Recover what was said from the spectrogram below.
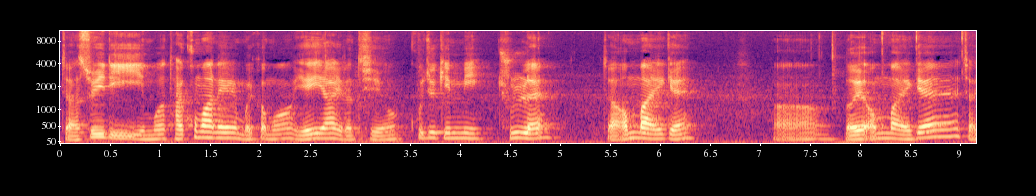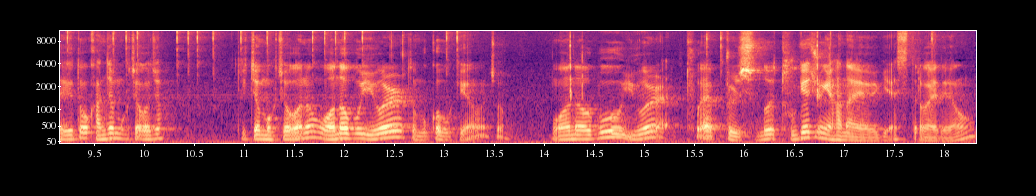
자, sweetie 뭐 달콤하네, 뭐니까 뭐 얘야 이런 뜻이에요. me 줄래? 자, 엄마에게 어, 너의 엄마에게 자, 이것도 간접 목적어죠. 직접 목적어는 one of your 또 묶어볼게요. 좀 one of your two apples. 너 두 개 중에 하나예요. 여기 s 들어가야 돼요.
